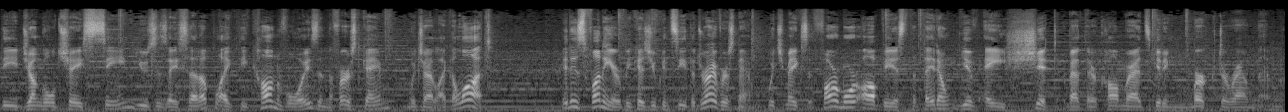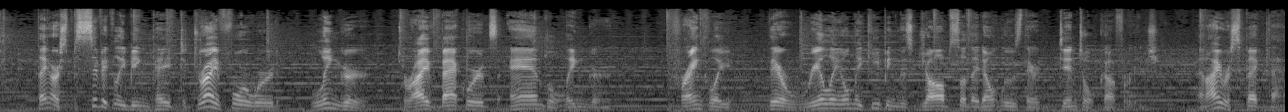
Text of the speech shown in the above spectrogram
The jungle chase scene uses a setup like the convoys in the first game, which I like a lot. It is funnier because you can see the drivers now, which makes it far more obvious that they don't give a shit about their comrades getting murked around them. They are specifically being paid to drive forward, linger, drive backwards, and linger. Frankly, they're really only keeping this job so they don't lose their dental coverage, and I respect that.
